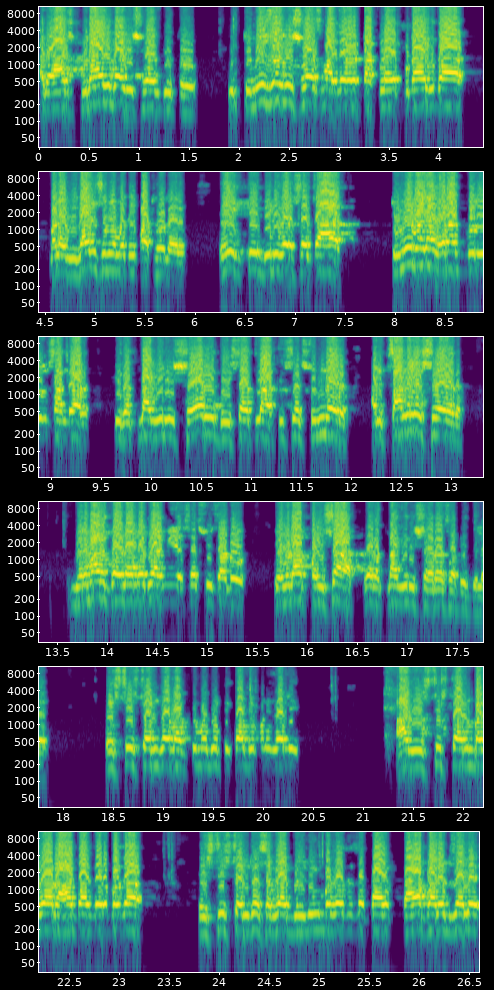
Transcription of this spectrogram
आणि आज पुन्हा एकदा विश्वास देतो की तुम्ही जो विश्वास माझ्यावर टाकलाय पुन्हा एकदा मला विधानसभेमध्ये पाठवलंय. एक ते दीड वर्षाच्या आत तुम्ही मला घरात बोलून सांगाल की रत्नागिरी शहर हे देशातलं अतिशय सुंदर आणि चांगलं शहर निर्माण करण्यामध्ये आम्ही यशस्वी झालो. एवढा पैसा या रत्नागिरी शहरासाठी दिलाय. एस टी स्टँडच्या बाबतीमध्ये टीका टिप्पणी झाली. आज एस टी स्टँड बघा राहत आगर बघा. एस टी स्टँडच्या सगळ्या बिल्डिंग बघा त्याचं काय काय पालट झालंय.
